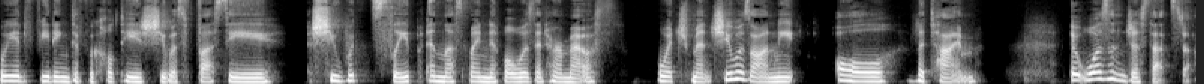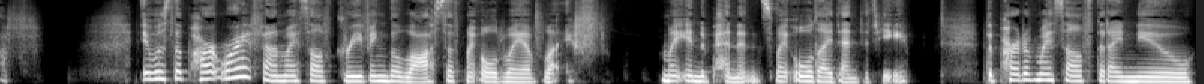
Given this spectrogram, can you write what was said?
We had feeding difficulties. She was fussy. She wouldn't sleep unless my nipple was in her mouth, which meant she was on me all the time. It wasn't just that stuff. It was the part where I found myself grieving the loss of my old way of life, my independence, my old identity, the part of myself that I knew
